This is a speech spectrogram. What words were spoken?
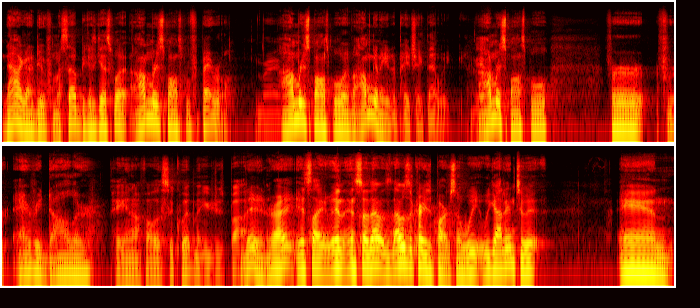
Now I got to do it for myself because guess what? I'm responsible for payroll. Right. I'm responsible if I'm going to get a paycheck that week. I'm responsible for for every dollar Paying off all this equipment you just bought. dude right it's like and, and so that was that was the crazy part so we we got into it and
